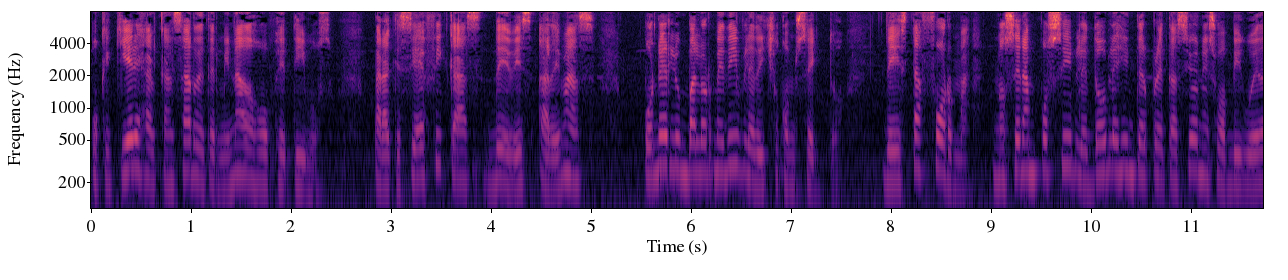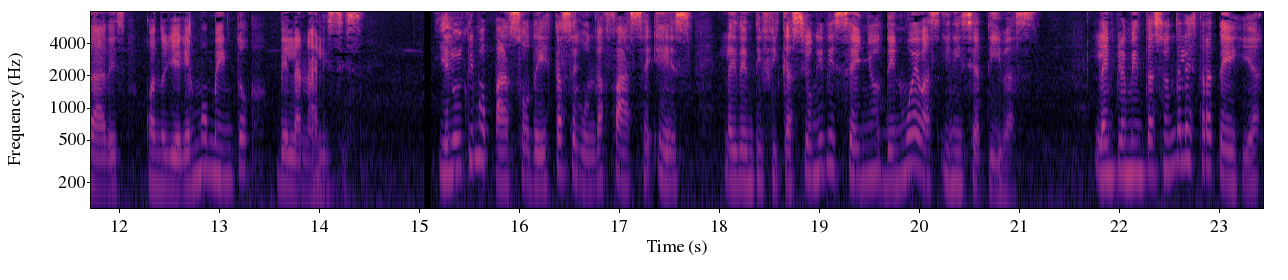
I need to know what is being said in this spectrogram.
o que quieres alcanzar determinados objetivos. Para que sea eficaz, debes, además, ponerle un valor medible a dicho concepto. De esta forma, no serán posibles dobles interpretaciones o ambigüedades cuando llegue el momento del análisis. Y el último paso de esta segunda fase es la identificación y diseño de nuevas iniciativas. La implementación de la estrategia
